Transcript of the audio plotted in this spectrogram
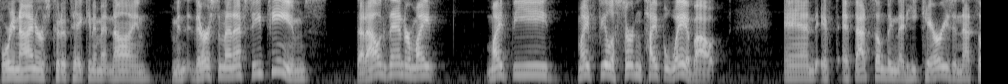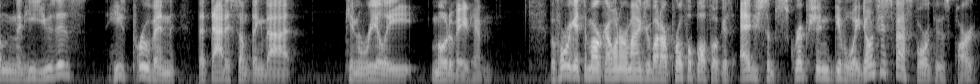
49ers could have taken him at 9. I mean, there are some NFC teams that Alexander might might be might feel a certain type of way about and if if that's something that he carries and that's something that he uses, he's proven that that is something that can really motivate him. Before we get to Mark, I want to remind you about our Pro Football Focus Edge subscription giveaway. Don't just fast forward through this part.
